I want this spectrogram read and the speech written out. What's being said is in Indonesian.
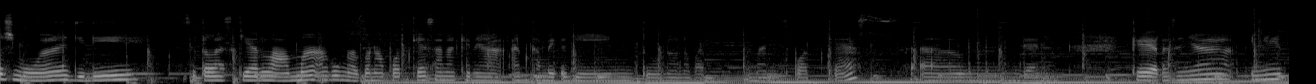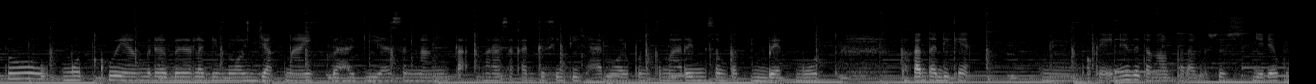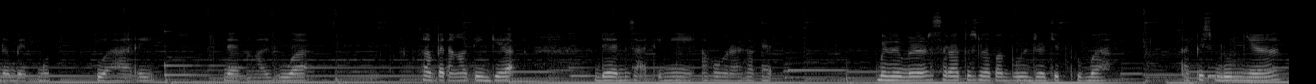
Semua, jadi setelah sekian lama aku nggak pernah podcast, dan akhirnya I'm come back again to Nona Manis Podcast. Um, dan kayak rasanya ini tuh moodku yang benar-benar lagi melonjak naik bahagia senang tak merasakan kesedihan walaupun kemarin sempat bad mood. Bahkan tadi kayak hmm, oke okay, ini udah tanggal 4 Agustus jadi aku udah bad mood dua hari. Dari tanggal 2 sampai tanggal 3 dan saat ini aku ngerasa kayak bener-bener 180 derajat berubah. Tapi sebelumnya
